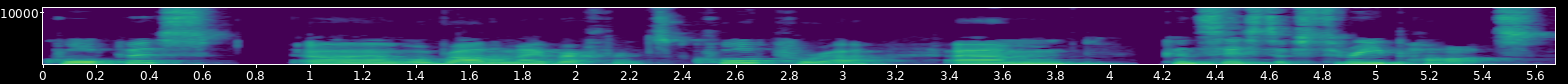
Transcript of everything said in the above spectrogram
corpus, uh, or rather my reference corpora, um, consists of three parts.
